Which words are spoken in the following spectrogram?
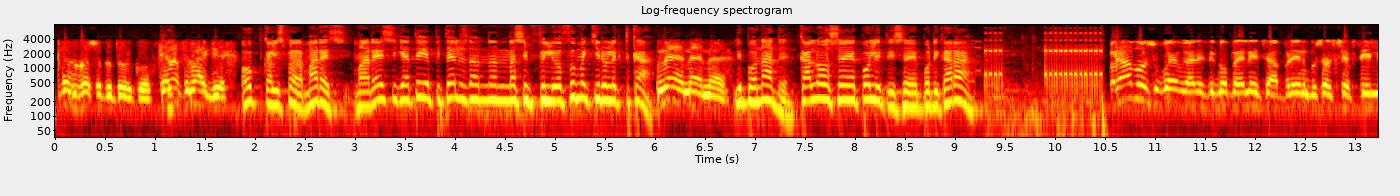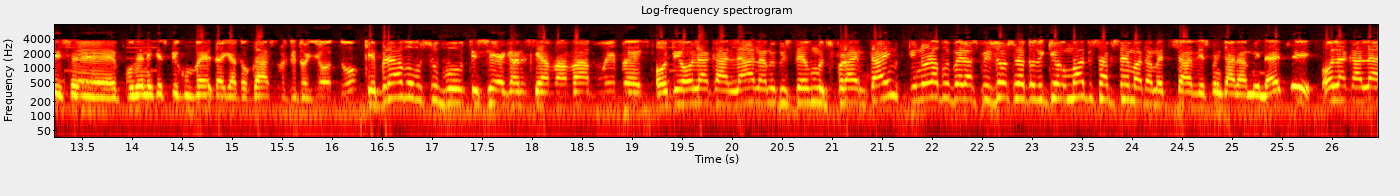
που θα δώσω του Τούρκου. Και ένα φυλάκι. Όπ, καλησπέρα. Μ' αρέσει. Μ' αρέσει γιατί επιτέλους να, να, να συμφιλειωθούμε κυριολεκτικά. Ναι, ναι, ναι. Λοιπόν, άντε. Καλός ε, πολίτης, ε, ποντικαρά. Μπράβο σου που έβγαλες την κοπελίτσα πριν που σας ξεφτύλισε που δεν είχες πει κουβέντα για τον Κάστρο και το γιο του. Και μπράβο σου που της έκανες και αβαβά που είπες ότι όλα καλά, να μην πιστεύουμε τους prime time. Την ώρα που υπερασπιζόσουν το δικαίωμά τους στα ψέματα με τις άδειες πριν κάνα μήνα, έτσι. Όλα καλά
